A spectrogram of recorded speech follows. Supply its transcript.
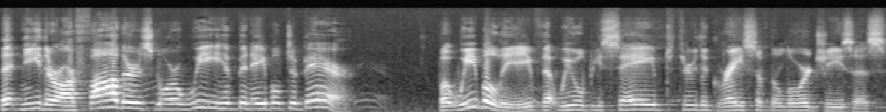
that neither our fathers nor we have been able to bear? But we believe that we will be saved through the grace of the Lord Jesus,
